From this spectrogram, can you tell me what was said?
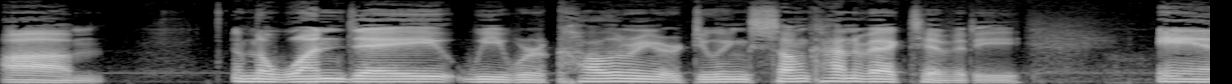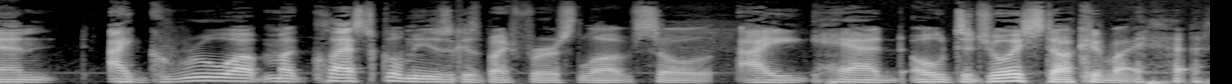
Um, and the one day we were coloring or doing some kind of activity, and I grew up. My classical music is my first love, so I had "Ode to Joy" stuck in my head.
